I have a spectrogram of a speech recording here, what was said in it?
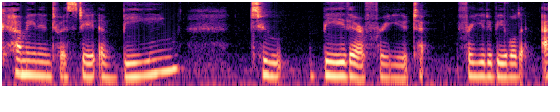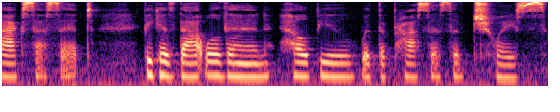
coming into a state of being to be there for you to for you to be able to access it because that will then help you with the process of choice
